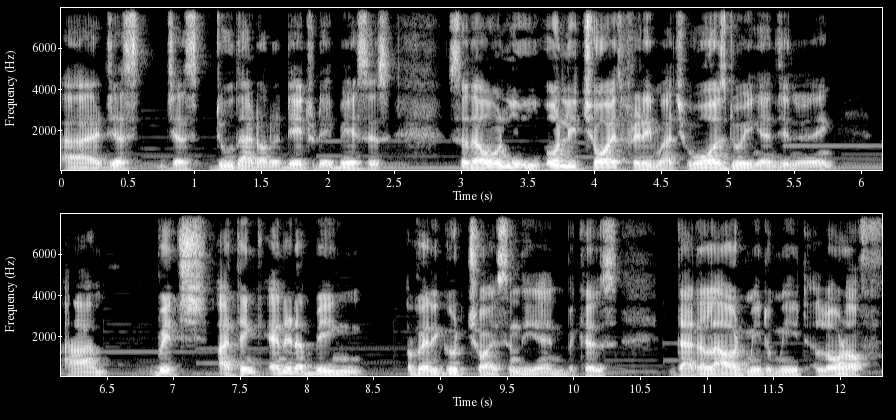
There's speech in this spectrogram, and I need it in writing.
uh, just just do that on a day to day basis. So the only only choice pretty much was doing engineering, um, which I think ended up being a very good choice in the end because that allowed me to meet a lot of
